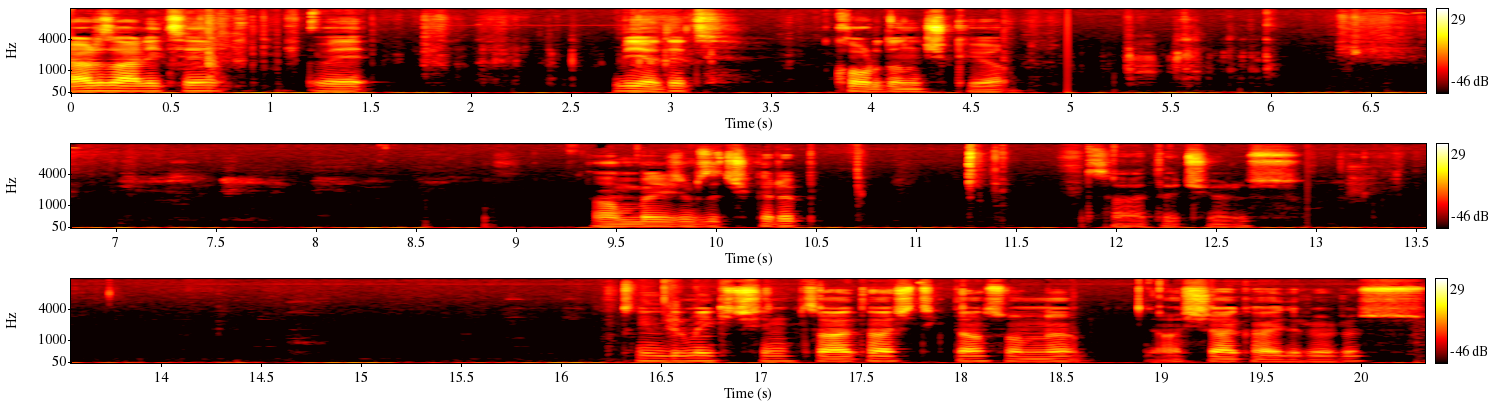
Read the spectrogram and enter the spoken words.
Şarj aleti ve bir adet kordonu çıkıyor. Ambalajımızı çıkarıp saat açıyoruz. İndirmek için saati açtıktan sonra aşağı kaydırıyoruz.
